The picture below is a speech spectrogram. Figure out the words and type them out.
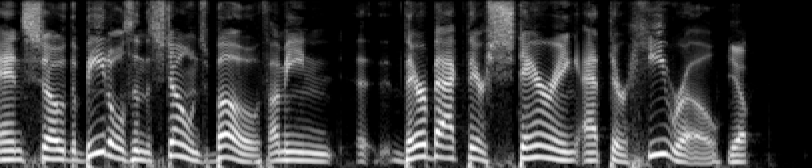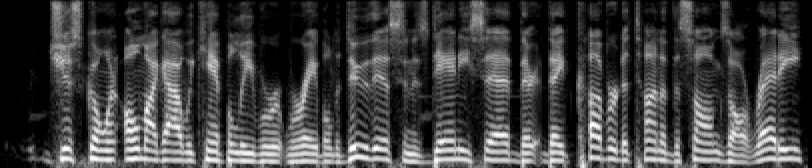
And so the Beatles and the Stones both, I mean, uh, they're back there staring at their hero Yep. just going, "Oh my God, we can't believe we're, we're able to do this." And as Danny said, they've covered a ton of the songs already,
